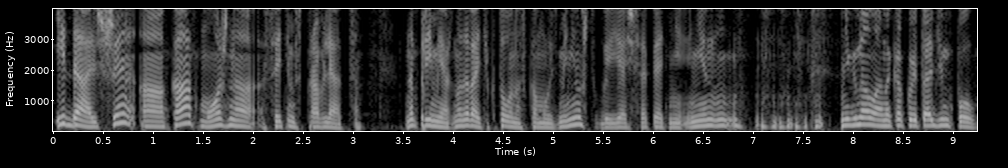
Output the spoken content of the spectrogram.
И дальше, а, как можно с этим справляться? Например, ну давайте, кто у нас кому изменил, чтобы я сейчас опять не, не, не гнала на какой-то один пол.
